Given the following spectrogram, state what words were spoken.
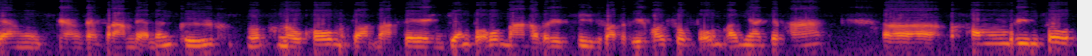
ទាំងទាំងទាំង5នាក់ហ្នឹងគឺនៅខោមិនទាន់បាត់ទេអញ្ចឹងបងប្អូនបានរៀនស៊ីសុខភាពហើយសូមបងប្អូនបញ្ញាចិត្តថាអឺខំរៀនសូត្រ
